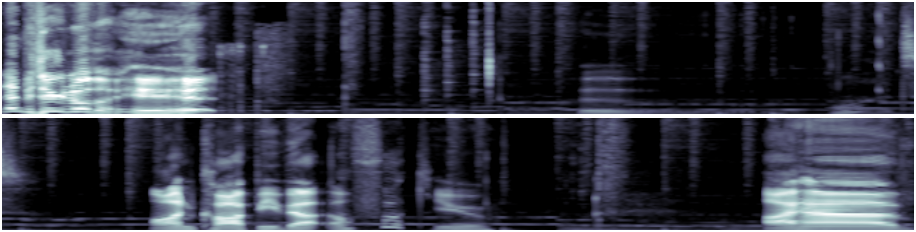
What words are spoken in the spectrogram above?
Let me take another hit. Ooh, what? On copy val. Oh, fuck you. I have.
